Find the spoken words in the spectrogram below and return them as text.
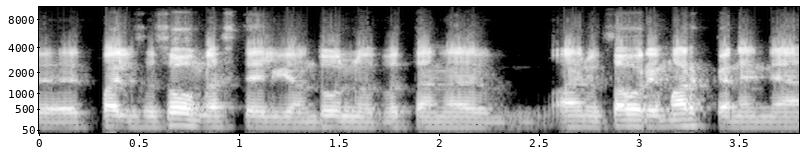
et palju seal soomlastelgi on tulnud, võtame ainult Lauri Markkanen ja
